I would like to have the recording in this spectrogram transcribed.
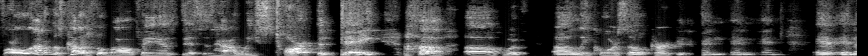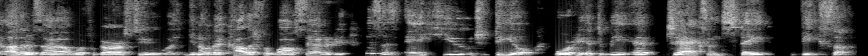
for a lot of us college football fans, this is how we start the day uh, uh, with Lee Corso, Kirk, and and and and, and others with regards to you know that college football Saturday. This is a huge deal for it to be at Jackson State visa.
